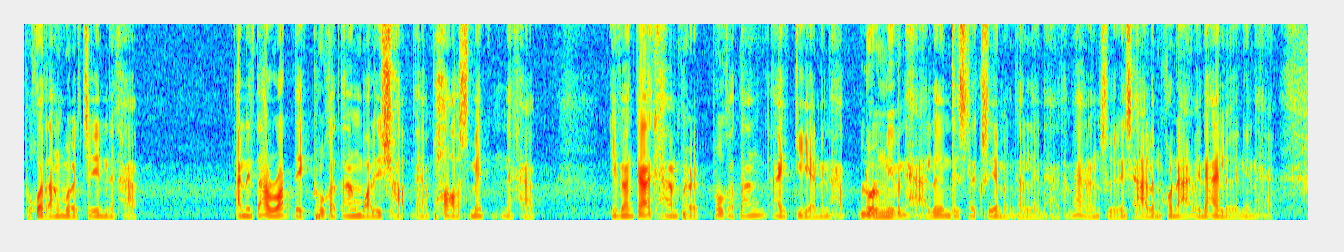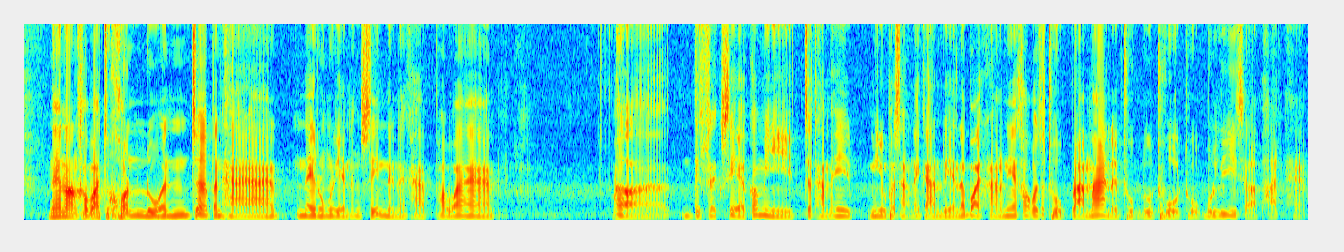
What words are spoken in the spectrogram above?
ผู้ก่อตั้ง Virgin นะครับอ n นต้ารอดดิกผู้ก่อตั้ง Body Shop นะครับพอลสมิธนะครับอีวานกาแคมเพิร์ตผู้ก่อตั้งไอเกียเนี่ยนะครับล้วนมีปัญหาเรื่อง dyslexia เหมือนกันเลยนะฮะทำให้อ่านหนังสือได้ช้าเลยบางคนอ่านไม่ได้เลยเนี่ยนะฮะแน่นอนครับว่าทุกคนล้วนเจอปัญหาในโรงเรียนทั้งสิ้นเนี่ยนะครับ เพราะว่าdyslexia ก็มีจะทำให้มีอุปสรรคในการเรียน และบ่อยครั้งเนี่ยเขาก็จะถูกปรามาสหรือถูกดูถูกถูกบูลลี่สารพัดฮะ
